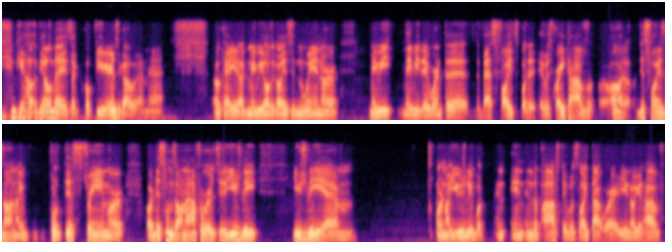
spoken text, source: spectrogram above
the, old- the old days, like a few years ago. And uh, okay, like maybe all the guys didn't win, or maybe maybe they weren't the the best fights. But it, it was great to have. Oh, this fight is on. I pull up this stream, or or this one's on afterwards. It usually, usually, um, or not usually, but in, in in the past it was like that where you know you'd have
